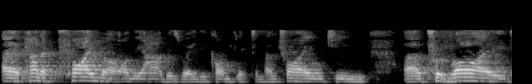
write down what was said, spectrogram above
uh, kind of primer on the Arab-Israeli conflict, and I'm trying to uh, provide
